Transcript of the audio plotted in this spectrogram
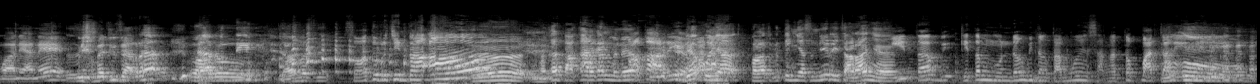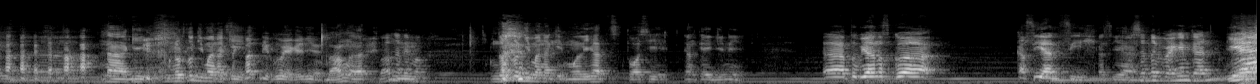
mau aneh-aneh beli baju Zara, Waduh, dapat nih. dapat sih. Suatu percintaan. Ya kan pakar kan bener. Pakar, iya. Dia punya marketingnya sendiri caranya. Kita kita mengundang bintang tamu yang sangat tepat kali ini. Nah, Gi, menurut lu gimana Ki? Hebat dia gue kayaknya. Banget. Banget emang. Menurut lu gimana Ki melihat situasi yang kayak gini? Eh, tuh biasa gue kasihan sih. Kasihan. Tapi pengen kan? Iya.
